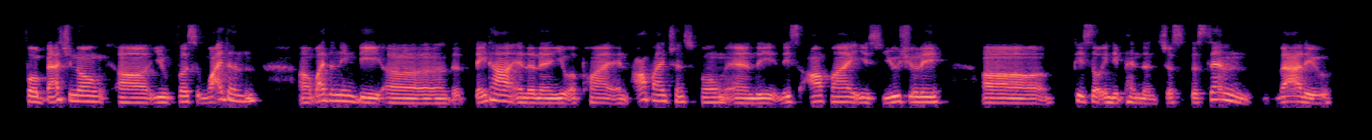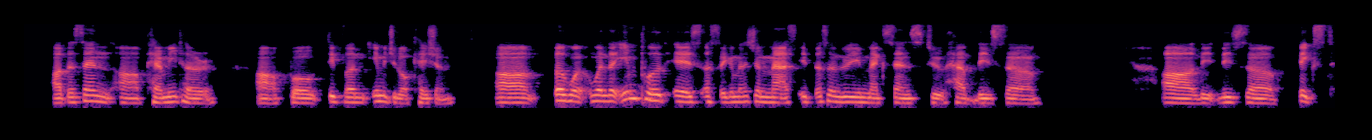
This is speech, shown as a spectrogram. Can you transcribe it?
for batch norm, uh, you first widen uh, widening the uh, the data and then you apply an affine transform and the, this affine is usually uh, pixel independent, just the same value, uh, the same uh, parameter uh, for different image location. Uh, but when, when the input is a segmentation mask, it doesn't really make sense to have this uh, uh, the, this uh, fixed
